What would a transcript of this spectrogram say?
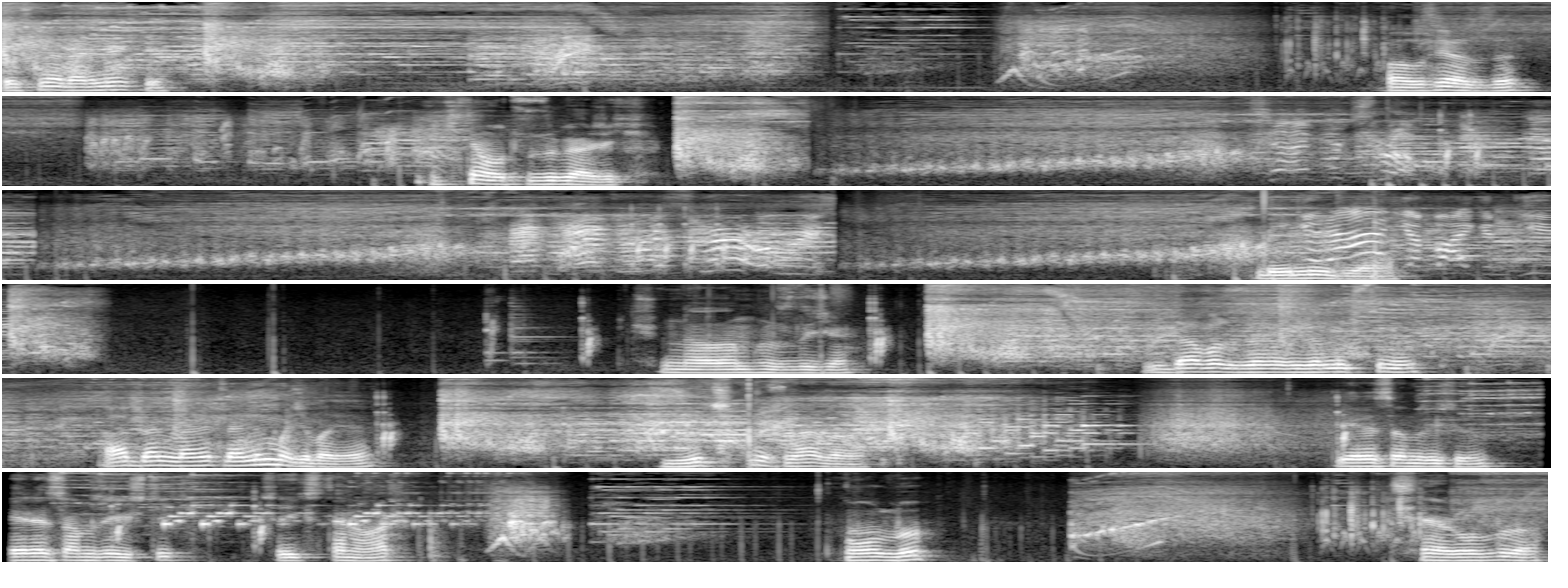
Koşuna vermiyor ki. Altı yazdı. İki tane otuzluk verecek. Belliydi ya. Şunu da alalım hızlıca. Bir daha fazla görmek istemiyorum. Abi ben lanetlendim mi acaba ya? Niye çıkmıyorsun abi bana? Diğer hesabımıza geçelim. Diğer hesabımıza geçtik. 8 tane var. Ne oldu? Bir şeyler oldu da.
